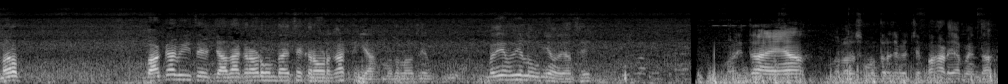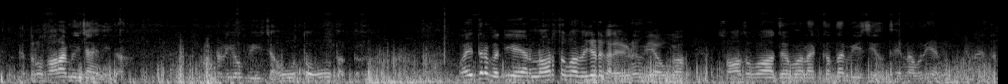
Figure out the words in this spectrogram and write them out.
ਮਤਲਬ ਬਾਗਾ ਵੀ ਤੇ ਜ਼ਿਆਦਾ ਕਰਾਊਡ ਹੁੰਦਾ, ਇੱਥੇ ਕਰਾਊਡ ਘੱਟ ਹੀ ਆ, ਮਤਲਬ ਤੇ ਵਧੀਆ ਵਧੀਆ ਲੋਕ ਹੀ ਆਉਂਦੇ ਆ ਇੱਥੇ। ਮਤਲਬ ਇੱਧਰ ਆਏ ਆ ਮਤਲਬ ਸਮੁੰਦਰ ਦੇ ਵਿੱਚ, ਪਹਾੜ ਜਿਹਾ ਪੈਂਦਾ, ਇੱਧਰੋਂ ਸਾਰਾ ਬੀਚ ਆਏ ਨਹੀਂ ਦਾ ਟੋਟਲੀ ਉਹ ਬੀਚ ਆ, ਉਹ ਤੋਂ ਉਹ ਤੱਕ। ਮੈਂ ਇੱਧਰ ਵਧੀਆ ਯਾਰ ਨਾਰਥ ਗੋਆ ਵਿਜ਼ਿਟ ਕਰਿਆ ਜਿਹਨੇ ਵੀ ਆਊਗਾ। ਸਾਊਥ ਗੋਆ ਤੇ ਮਤਲਬ ਇੱਕ ਅੱਧਾ ਬੀਚ ਹੀ ਉੱਥੇ, ਇੰਨਾ ਵਧੀਆ ਨਹੀਂ ਜਿੰਨਾ ਇੱਧਰ।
